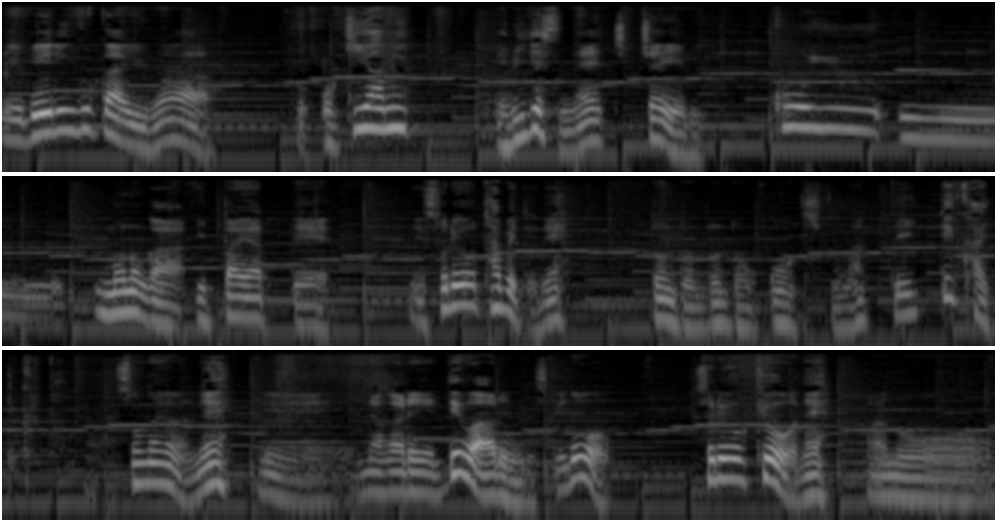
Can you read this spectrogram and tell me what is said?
えーベーリング海はオキアミ、エビですね。ちっちゃいエビ。こういうものがいっぱいあって、それを食べてね、どんどんどんどん大きくなっていって帰ってくると。そんなようなね、えー流れではあるんですけど、それを今日はね、あの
